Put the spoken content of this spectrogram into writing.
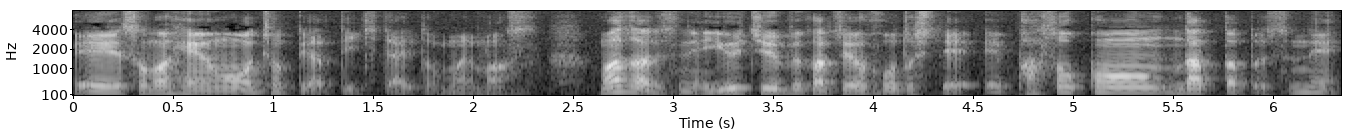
えー、その辺をちょっとやっていきたいと思います。まずはですね、YouTube 活用法として、えパソコンだったとですね、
